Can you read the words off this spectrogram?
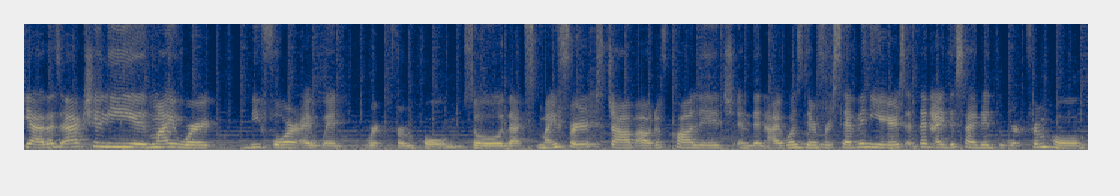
yeah, that's actually my work before I went work from home. So that's my first job out of college. And then I was there for seven years. And then I decided to work from home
